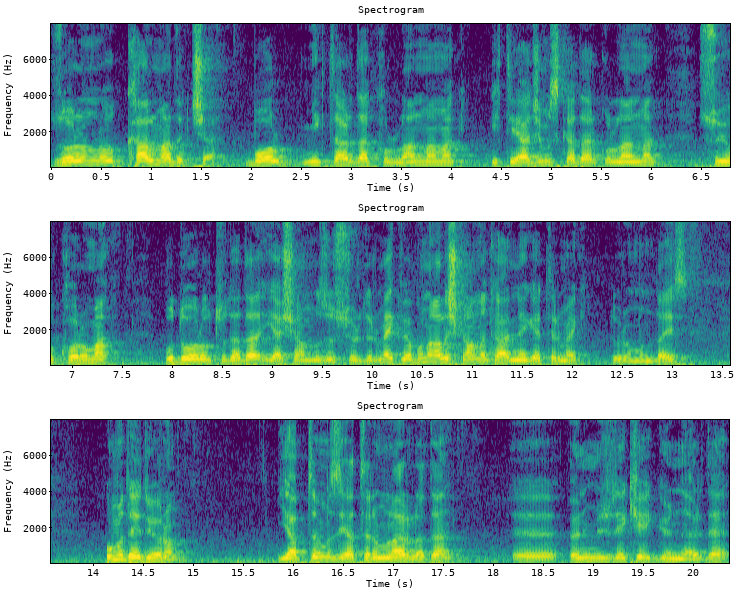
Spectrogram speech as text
zorunlu kalmadıkça bol miktarda kullanmamak, ihtiyacımız kadar kullanmak, suyu korumak, bu doğrultuda da yaşamımızı sürdürmek ve bunu alışkanlık haline getirmek durumundayız. Umut ediyorum yaptığımız yatırımlarla da e, önümüzdeki günlerde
